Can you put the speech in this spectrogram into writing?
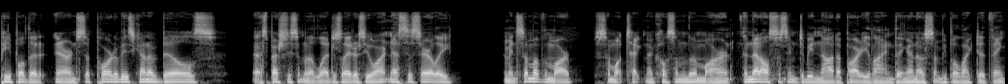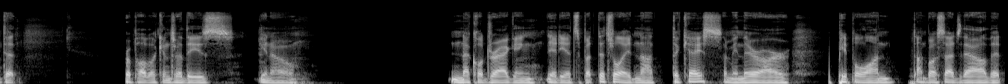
people that are in support of these kind of bills, especially some of the legislators who aren't necessarily, I mean, some of them are somewhat technical, some of them aren't. And that also seems to be not a party line thing. I know some people like to think that Republicans are these, you know, knuckle dragging idiots, but that's really not the case. I mean, there are people on, on both sides of the aisle that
